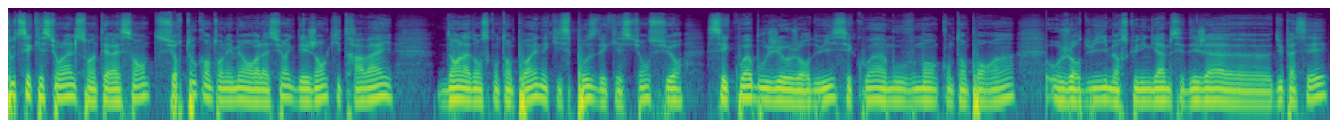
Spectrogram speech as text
toutes ces questions-là, elles sont intéressantes, surtout quand on les met en relation avec des gens qui travaillent dans la danse contemporaine et qui se posent des questions sur c'est quoi bouger aujourd'hui, c'est quoi un mouvement contemporain. Aujourd'hui, Merce Cunningham, c'est déjà euh, du passé.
